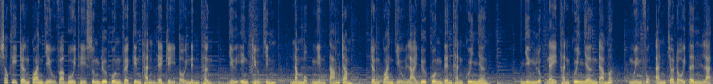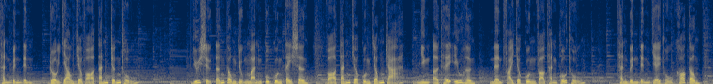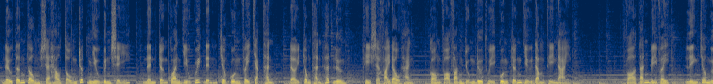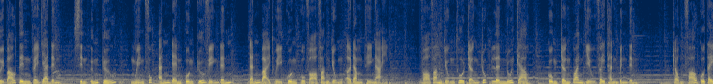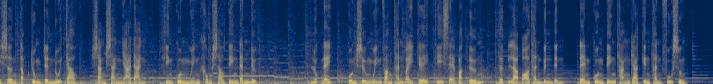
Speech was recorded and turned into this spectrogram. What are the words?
Sau khi Trần Quang Diệu và Bùi Thị Xuân đưa quân về Kinh Thành để trị tội nịnh thần, giữ yên triều chính, năm 1800, Trần Quang Diệu lại đưa quân đến thành Quy Nhơn. Nhưng lúc này thành Quy Nhơn đã mất, Nguyễn Phúc Ánh cho đổi tên là thành Bình Định, rồi giao cho võ tánh trấn thủ. Dưới sự tấn công dũng mãnh của quân Tây Sơn, võ tánh cho quân chống trả, nhưng ở thế yếu hơn, nên phải cho quân vào thành cố thủ. Thành Bình Định dễ thủ khó công, nếu tấn công sẽ hao tổn rất nhiều binh sĩ, nên Trần Quang Diệu quyết định cho quân vây chặt thành, đợi trong thành hết lương, thì sẽ phải đầu hàng, còn Võ Văn Dũng đưa thủy quân trấn giữ đầm thị nại. Võ tánh bị vây, liền cho người báo tin về gia đình, xin ứng cứu, Nguyễn Phúc Ánh đem quân cứu viện đến, đánh bại thủy quân của Võ Văn Dũng ở đầm thị nại. Võ Văn Dũng thua trận rút lên núi cao, cùng Trần Quang Diệu vây thành Bình Định. Trọng pháo của Tây Sơn tập trung trên núi cao, sẵn sàng nhả đạn, khiến quân Nguyễn không sao tiến đánh được. Lúc này, quân sư Nguyễn Văn Thành bày kế thí xe bắt tướng, tức là bỏ thành Bình Định, đem quân tiến thẳng ra kinh thành Phú Xuân.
